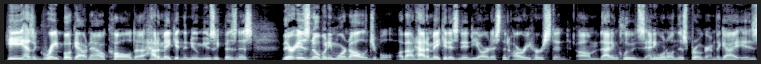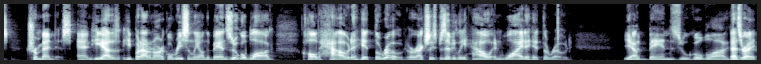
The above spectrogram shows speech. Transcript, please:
He has a great book out now called uh, How to Make It in the New Music Business. There is nobody more knowledgeable about how to make it as an indie artist than Ari Herstand. Um, that includes anyone on this program. The guy is tremendous, and he had he put out an article recently on the Bandzoogle blog called "How to Hit the Road," or actually specifically how and why to hit the road. Yeah, The Bandzoogle blog. that's right.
